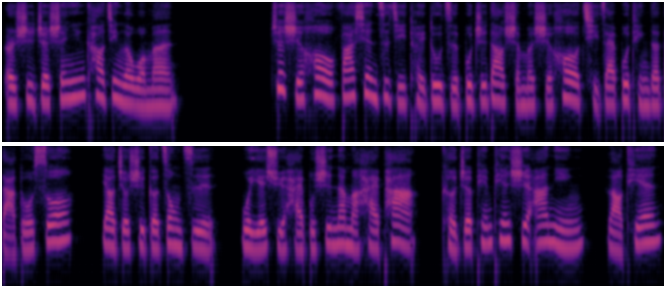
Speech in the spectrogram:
而是这声音靠近了我们。”这时候发现自己腿肚子不知道什么时候起在不停的打哆嗦，要就是个粽子，我也许还不是那么害怕。可这偏偏是阿宁，老天，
